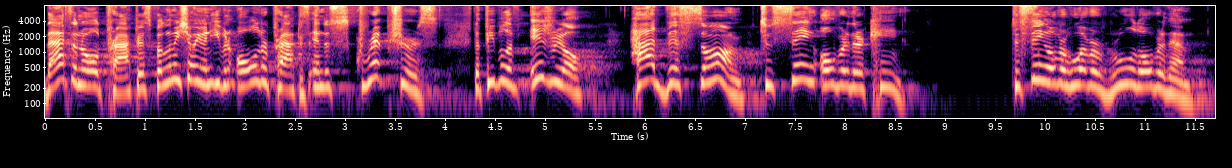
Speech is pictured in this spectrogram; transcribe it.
that's an old practice, but let me show you an even older practice. In the scriptures, the people of Israel had this song to sing over their king, to sing over whoever ruled over them.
